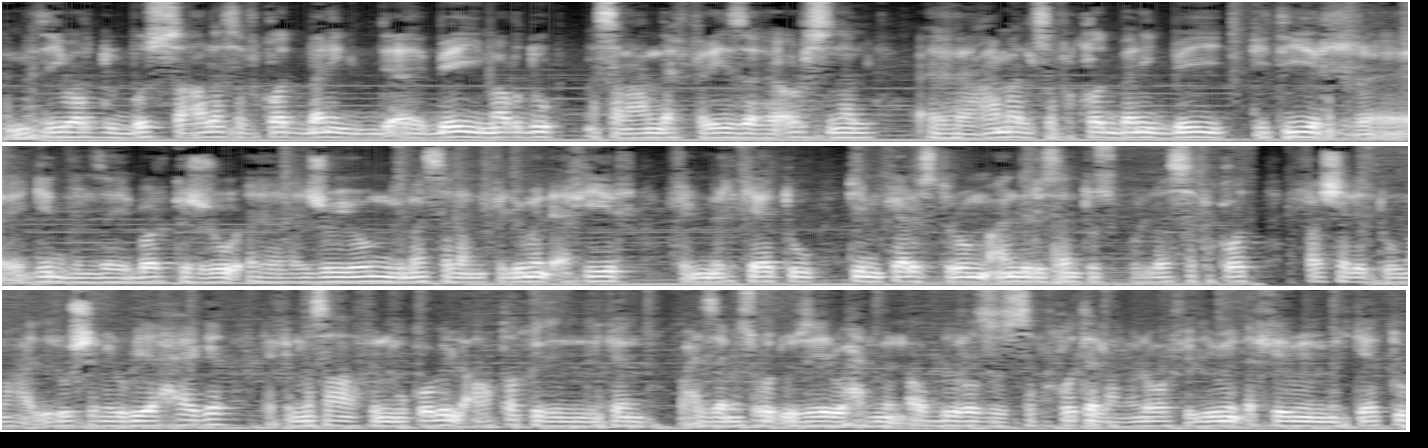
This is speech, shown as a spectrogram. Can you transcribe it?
لما تيجي برضو تبص على صفقات panic buy برضو مثلا عندك فريق زي أرسنال عمل صفقات panic buy كتير آه، جدا زي بارك جو, آه، تشو يونج مثلا في اليوم الأخير في الميركاتو. كيم كالستروم أندريه سانتوس كلها صفقات فشلت وما قدروش يعملوا بيها حاجة. لكن مثلا في المقابل أعتقد إن كان واحد زي مسعود أوزيل واحد من ابرز الصفقات اللي عملوها في اليوم الأخير من الميركاتو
